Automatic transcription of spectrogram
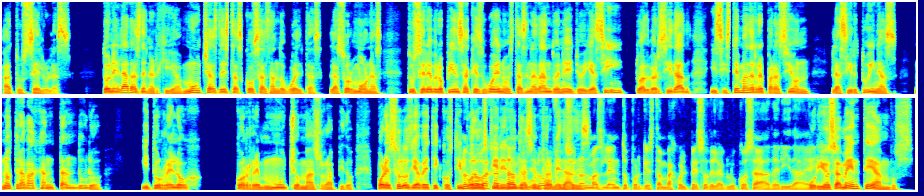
a tus células. Toneladas de energía, muchas de estas cosas dando vueltas, las hormonas, tu cerebro piensa que es bueno, estás nadando en ello y así tu adversidad y sistema de reparación, las sirtuinas, no trabajan tan duro y tu reloj corre mucho más rápido. Por eso los diabéticos tipo ¿No 2 trabajan tienen tan otras duro o enfermedades. funcionan más lento porque están bajo el peso de la glucosa adherida a ellos? Curiosamente, ambos.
